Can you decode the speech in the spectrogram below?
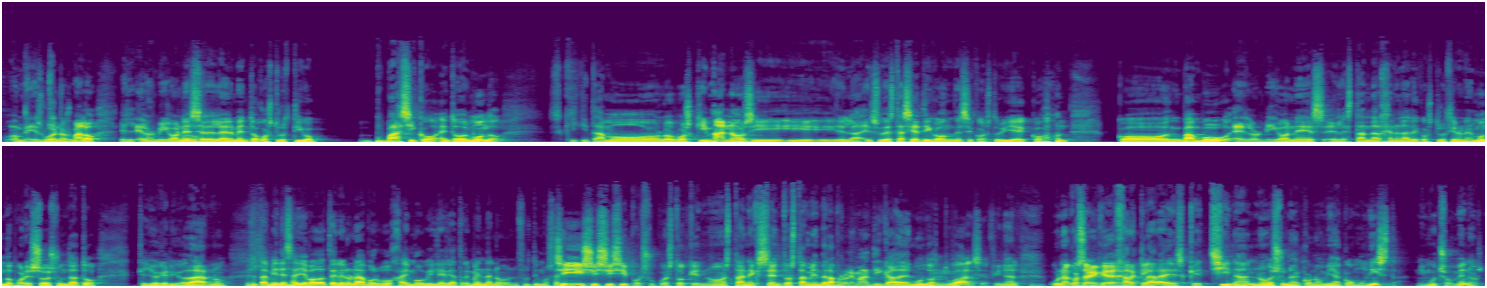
Hombre, es bueno, es malo. El, el hormigón es el elemento constructivo básico en todo el mundo. Es que quitamos los bosquimanos y, y- y la- el sudeste asiático, donde se construye con, con bambú, el hormigón es el estándar general de construcción en el mundo. Por eso es un dato que yo he querido dar, ¿no? Eso también les ha llevado a tener una burbuja inmobiliaria tremenda, ¿no? En los últimos años. Sí, sí, sí, sí, por supuesto que no están exentos también de la problemática del mundo actual. Si al final, una cosa que hay que dejar clara es que China no es una economía comunista, ni mucho menos.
